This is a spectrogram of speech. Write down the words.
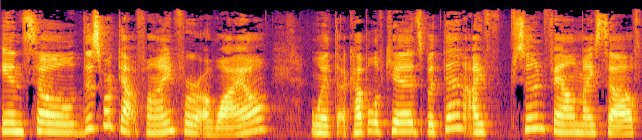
and so this worked out fine for a while with a couple of kids, but then I soon found myself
